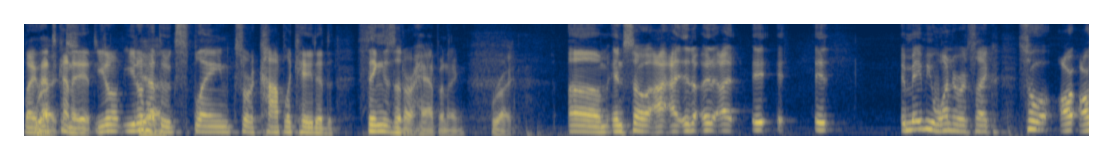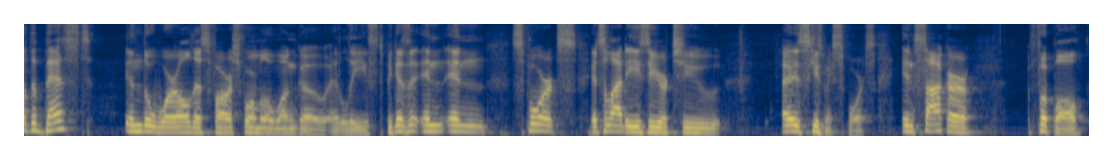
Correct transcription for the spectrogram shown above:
Like that's kind of it. You don't you don't have to explain sort of complicated things that are happening. Right. Um, and so I, I it, it, I- it, it, it, it made me wonder. It's like, so are, are the best in the world as far as Formula One go, at least, because in in sports it's a lot easier to, uh, excuse me, sports in soccer, football.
